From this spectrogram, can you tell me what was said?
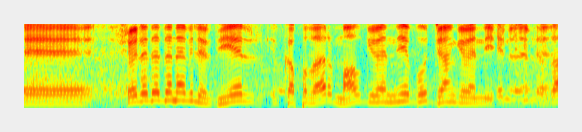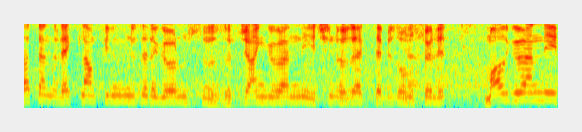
eee Şöyle de denebilir. Diğer kapılar mal güvenliği bu can güvenliği için Kesinlikle. önemli. Zaten reklam filmimizde de görmüşsünüzdür. Can güvenliği için özellikle biz onu Yani. söyledik. Mal güvenliği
